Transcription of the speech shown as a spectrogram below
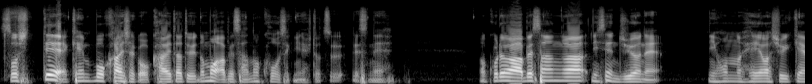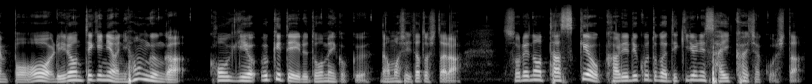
そして憲法解釈を変えたというのも安倍さんの功績の一つですね。これは安倍さんが2014年日本の平和主義憲法を理論的には日本軍が攻撃を受けている同盟国がもしいたとしたら、それの助けを借りることができるように再解釈をした。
